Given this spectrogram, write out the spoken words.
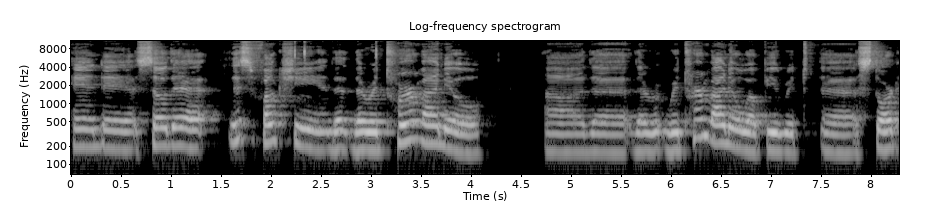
And uh, so the this function the, the return value uh, the the return value will be uh, stored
